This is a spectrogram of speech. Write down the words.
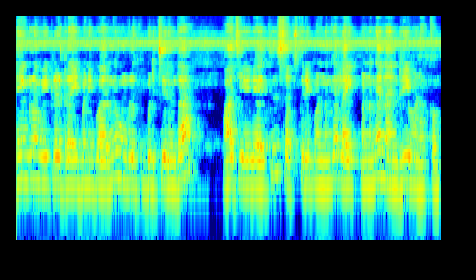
நீங்களும் வீட்டில் ட்ரை பண்ணி பாருங்கள் உங்களுக்கு பிடிச்சிருந்தா ஆச்சி ஆகிடுச்சு சப்ஸ்கிரைப் பண்ணுங்கள் லைக் பண்ணுங்கள் நன்றி வணக்கம்.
